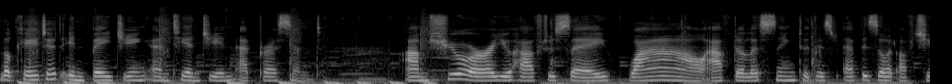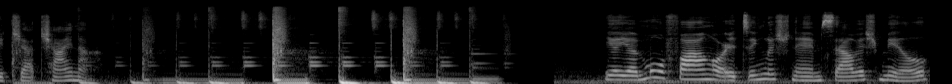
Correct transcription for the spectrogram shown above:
located in Beijing and Tianjin at present. I'm sure you have to say, wow, after listening to this episode of Chit Chat China. Yayan Mu Fang, or its English name Savage Mill,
